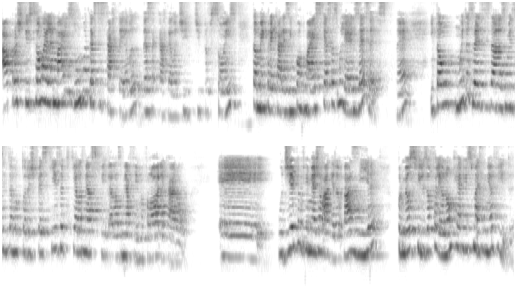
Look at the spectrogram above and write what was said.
A prostituição ela é mais uma dessas cartelas, dessa cartela de, de profissões, também precárias e informais, que essas mulheres exercem, né? Então, muitas vezes, as minhas interlocutoras de pesquisa, o que, que elas, me, elas me afirmam? Falam, olha, Carol, é, o dia que eu vi minha geladeira vazia, para meus filhos, eu falei, eu não quero isso mais na minha vida.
